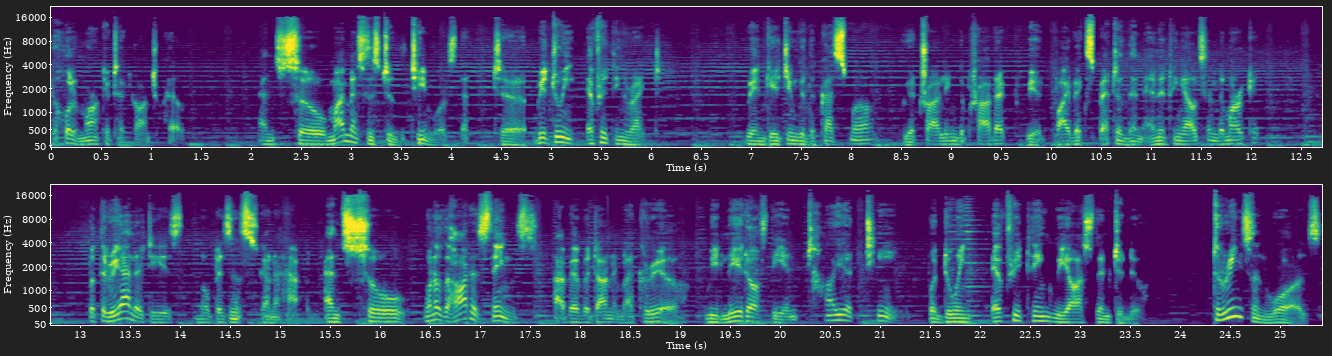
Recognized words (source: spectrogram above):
The whole market had gone to hell. And so my message to the team was that uh, we're doing everything right we're engaging with the customer. We are trialing the product. We are 5x better than anything else in the market. But the reality is, no business is going to happen. And so, one of the hardest things I've ever done in my career, we laid off the entire team for doing everything we asked them to do. The reason was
